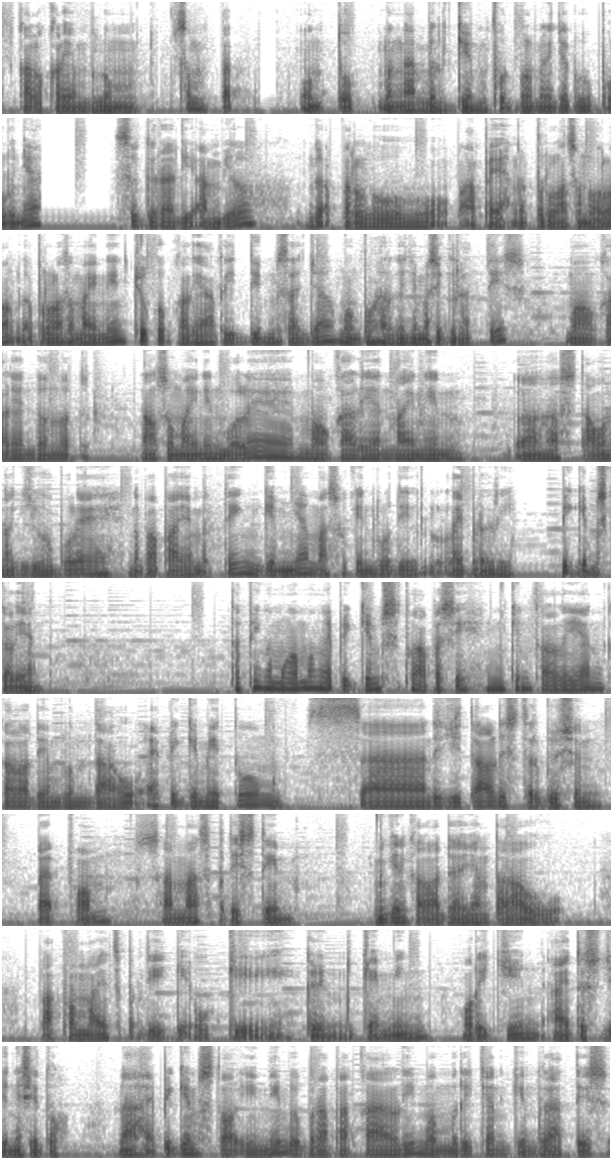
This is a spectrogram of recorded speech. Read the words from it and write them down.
Kalau kalian belum sempat untuk mengambil game Football Manager 20-nya, segera diambil nggak perlu apa ya nggak perlu langsung download nggak perlu langsung mainin cukup kalian redeem saja mumpung harganya masih gratis. Mau kalian download langsung mainin boleh. Mau kalian mainin uh, setahun lagi juga boleh. Nggak apa-apa yang penting gamenya masukin dulu di library Epic Games kalian. Tapi ngomong-ngomong Epic Games itu apa sih? Mungkin kalian kalau ada yang belum tahu, Epic Games itu uh, digital distribution platform sama seperti Steam. Mungkin kalau ada yang tahu platform lain seperti GOG, Green Gaming, Origin, nah itu sejenis itu. Nah, Epic Game Store ini beberapa kali memberikan game gratis.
